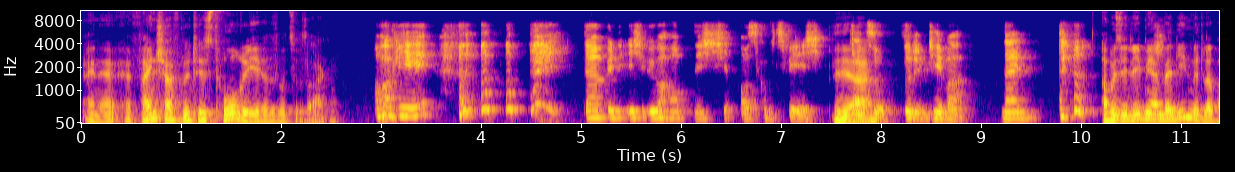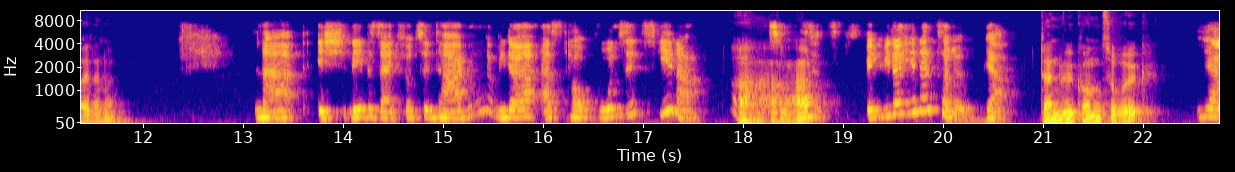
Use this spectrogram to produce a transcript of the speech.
eine Feindschaft mit Historie sozusagen. Okay. da bin ich überhaupt nicht auskunftsfähig ja. dazu, zu dem Thema. Nein. aber Sie leben ja in Berlin mittlerweile, ne? Na, ich lebe seit 14 Tagen wieder erst Hauptwohnsitz Jena. Aha. So, bin wieder Jenetzerin, ja. Dann willkommen zurück. Ja,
